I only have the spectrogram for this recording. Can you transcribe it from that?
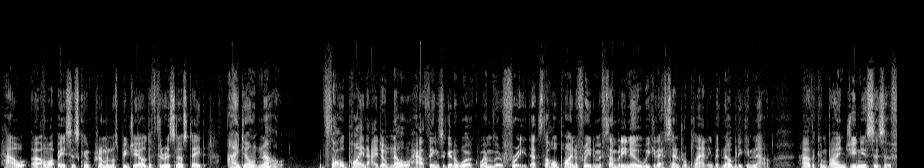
how, uh, on what basis can criminals be jailed if there is no state? I don't know. It's the whole point. I don't know how things are going to work when we're free. That's the whole point of freedom. If somebody knew, we could have central planning, but nobody can know how the combined geniuses of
